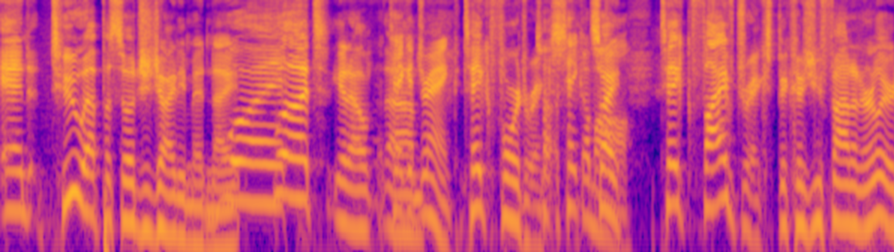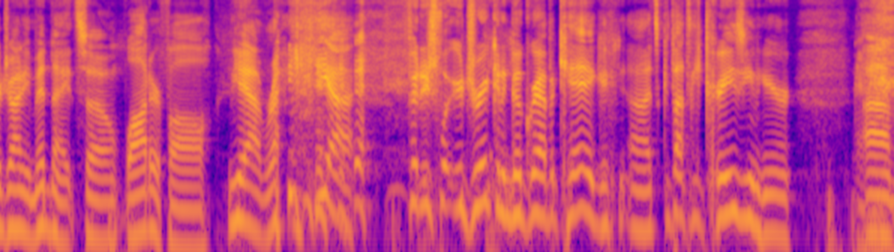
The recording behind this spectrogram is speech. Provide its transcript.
And two episodes of Johnny Midnight. What? What? You know, Take a drink. Take four drinks. take 'em Sorry, all. Take five drinks because you found an earlier Johnny Midnight. So Waterfall. yeah, right. Yeah, finish what you're drinking and go grab a keg. Uh, it's about to get crazy in here. Um,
